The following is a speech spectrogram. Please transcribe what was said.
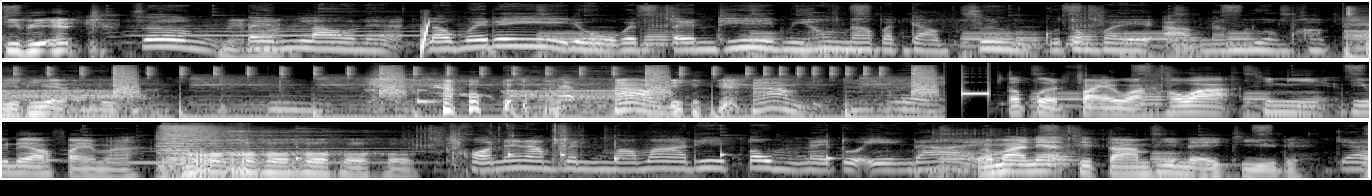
GPS ซึ่งเหนื่อยมากเต็นท์เราเนี่ยเราไม่ได้อยู่เป็นเต็นท์ที่มีห้องน้ำประจำซึ่งกูต้องไปอาบน้ำรวมครับเดี๋ยวพี่แบบดูอืม ห้ามดิห้ามดิ เหนื่อย ต้องเปิดไฟว่ะ เพราะว่าที่นี่พี่ไม่ได้เอาไฟมาโอ้โหขอแนะนำเป็นมาม่าที่ต้มในตัวเองได้แล้วมาเนี่ยติดตามพี่ในไอจีอยู่ดิใช่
